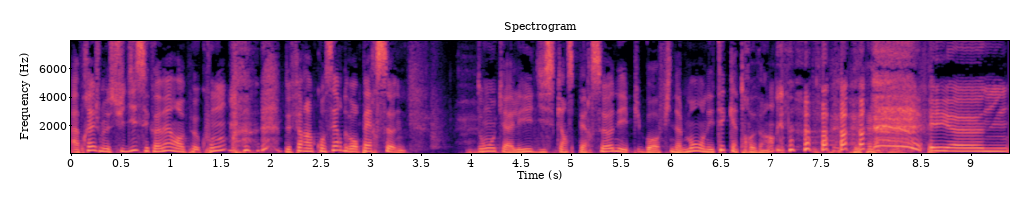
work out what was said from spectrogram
Après, je me suis dit, c'est quand même un peu con de faire un concert devant personne. Donc, allez, 10, 15 personnes. Et puis, bon, finalement, on était 80. et euh,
